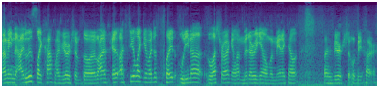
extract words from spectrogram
I mean, I lose like half my viewership though. If I I feel like if I just played Lina, Leshrac, and went mid every game on my main account, my viewership would be higher.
